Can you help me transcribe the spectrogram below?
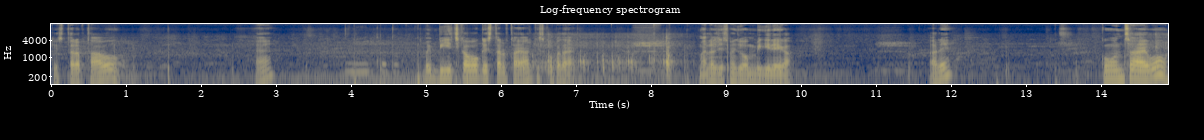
किस तरफ़ था वो? हैं? भाई बीच का वो किस तरफ़ था यार? किसको पता है? मतलब जिसमें भी गिरेगा। अरे, कौन सा है वो?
